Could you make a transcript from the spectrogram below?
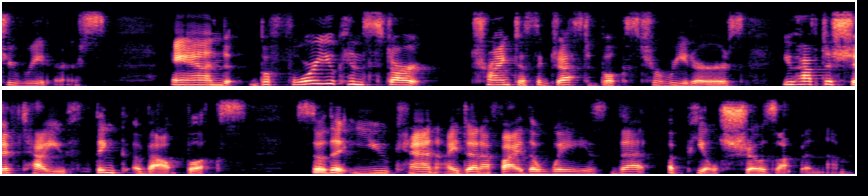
to readers. And before you can start trying to suggest books to readers, you have to shift how you think about books so that you can identify the ways that appeal shows up in them.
